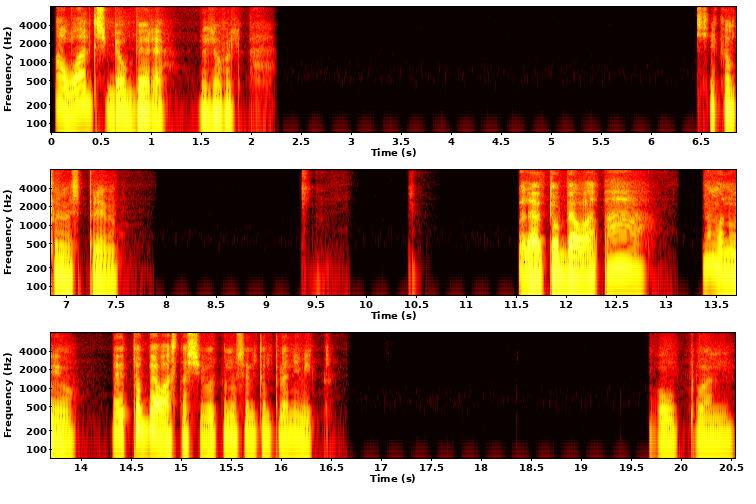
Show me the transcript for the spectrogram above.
Au alt și beau berea, lol. Ce când primesc premiu? Bă, dar eu tot beau asta. Ah, nu mă, nu eu. Dar eu tot beau asta și văd că nu se întâmplă nimic. Open.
